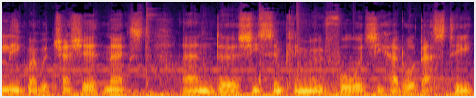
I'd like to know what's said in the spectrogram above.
league went with Cheshire next, and uh, she simply moved forward. She had audacity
